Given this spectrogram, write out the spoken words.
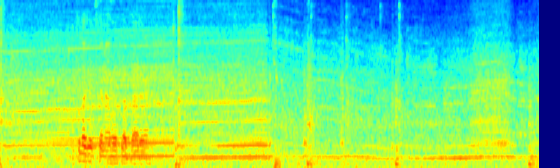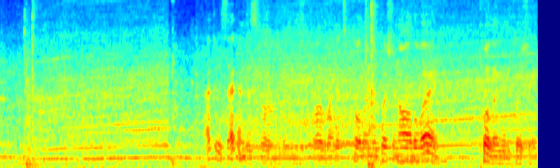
I feel like it's gonna hook up better. Actually, second just feels, feels like it's pulling and pushing all the way. Pulling and pushing.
